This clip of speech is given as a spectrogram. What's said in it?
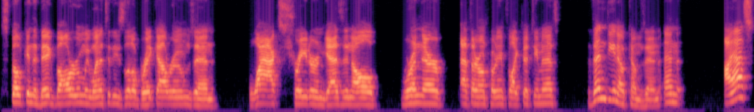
spoke in the big ballroom, we went into these little breakout rooms and Wax, Shrader, and Gadsden all were in there at their own podium for like 15 minutes. Then Dino comes in, and I asked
